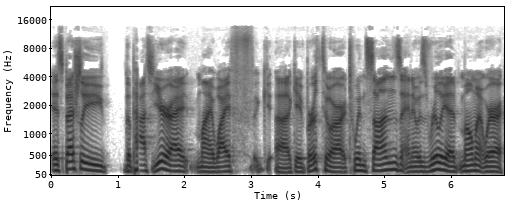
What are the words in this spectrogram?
especially the past year, I my wife uh, gave birth to our twin sons, and it was really a moment where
